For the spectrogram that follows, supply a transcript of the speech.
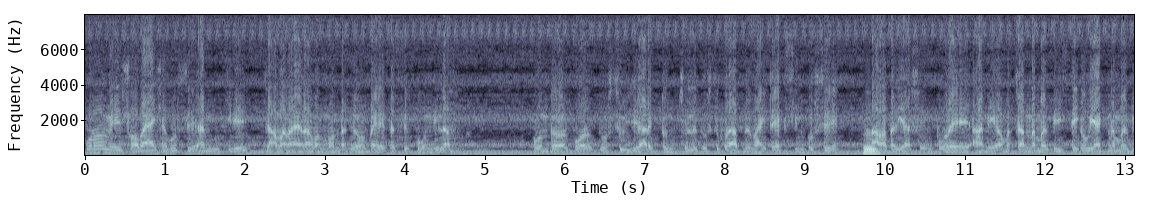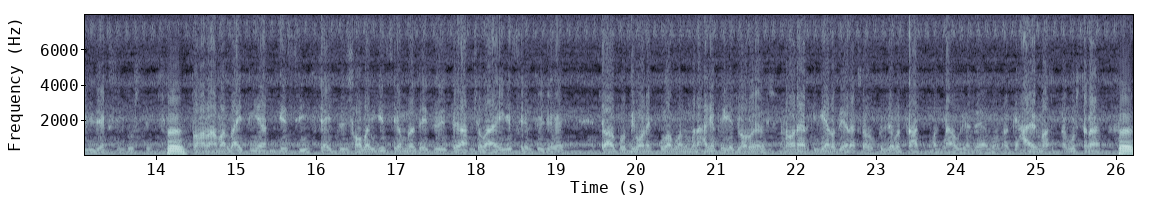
পনেরো মিনিট সবাই আশা করছে আমি উঠিরে জামা নাই না আমার মনটা কেমন বাইরে কাছে ফোন দিলাম। ফোন দেওয়ার পর দোস্ত যে আরেকটা ছেলে দোস্ত আপনার ভাইটা অ্যাক্সিডেন্ট করছে? হুম। তাড়াতাড়ি আসেন পরে আমি আমার চার নাম্বার ব্রিজ থেকে ওই এক নাম্বার ব্রিজে অ্যাক্সিডেন্ট করছে। তখন আমার বাইক নিয়ে আমি গেছি যাইতে সবাই গেছি আমরা যাইতে যাইতে আমি সবাই আগে গেছি আর কি ওই জায়গায়। যাওয়ার পর অনেক পোলাপান মানে আগে থেকে জ্বর হয়ে নরে আর কি গেরো দিয়ে রাখছে ওপরে যাবার ট্রাক মাক না উড়ে যায় এমন আর কি। হাইয়ের মাছটা করছে না? হ্যাঁ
